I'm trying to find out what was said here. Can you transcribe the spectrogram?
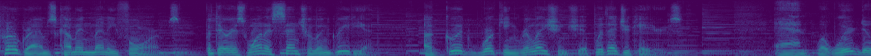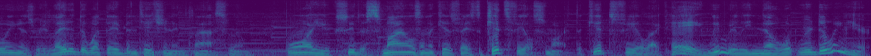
Programs come in many forms, but there is one essential ingredient, a good working relationship with educators. And what we're doing is related to what they've been teaching in classroom. Boy, you see the smiles on the kids' face. The kids feel smart. The kids feel like, hey, we really know what we're doing here.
